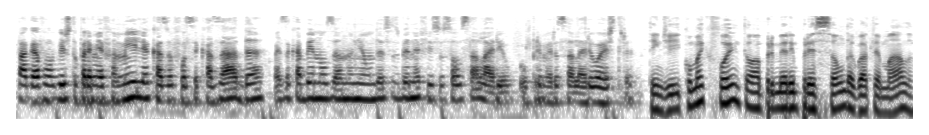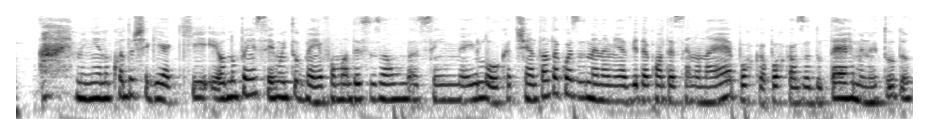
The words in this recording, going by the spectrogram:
pagavam visto para minha família caso eu fosse casada, mas acabei não usando nenhum desses benefícios, só o salário, o primeiro salário extra. Entendi. E como é que foi então a primeira impressão da Guatemala? Ai, menino, quando eu cheguei aqui, eu não pensei muito bem, foi uma decisão assim meio louca. Tinha tanta coisa na minha vida acontecendo na época por causa do término e tudo,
